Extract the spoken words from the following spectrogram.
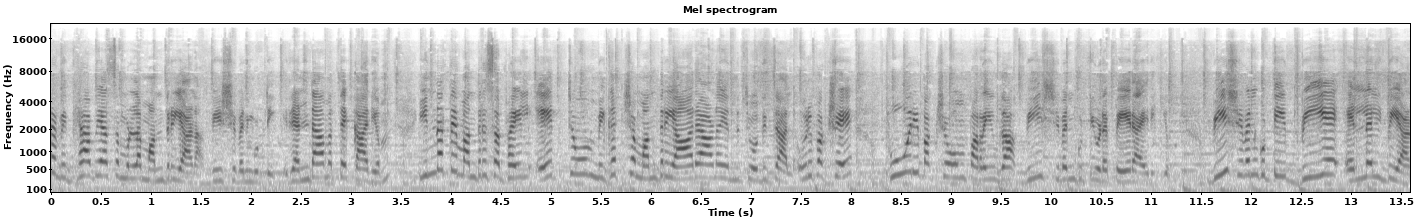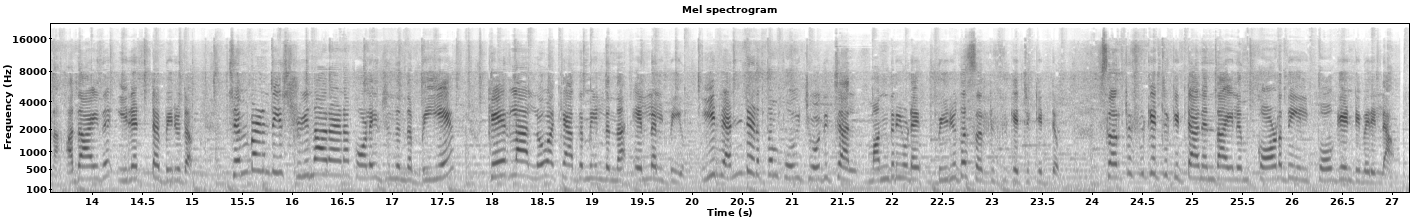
വിദ്യാഭ്യാസമുള്ള മന്ത്രിയാണ് വി. ശിവൻകുട്ടി. രണ്ടാമത്തെ കാര്യം ഇന്നത്തെ മന്ത്രിസഭയിൽ ഏറ്റവും മികച്ച മന്ത്രി ആരാണ് എന്ന് ചോദിച്ചാൽ ഒരുപക്ഷെ ഭൂരിപക്ഷവും പറയുക വി. ശിവൻകുട്ടിയുടെ പേരായിരിക്കും. V. Sivankutty B A L L B ആണ്. അതായത് ഇരട്ട ബിരുദം. ചെമ്പഴന്തി ശ്രീനാരായണ കോളേജിൽ നിന്ന് ബി എ കേരള ലോ അക്കാദമിയിൽ നിന്ന് എൽ എൽ ബിയും ഈ രണ്ടിടത്തും പോയി ചോദിച്ചാൽ മന്ത്രിയുടെ ബിരുദ സർട്ടിഫിക്കറ്റ് കിട്ടും. സർട്ടിഫിക്കറ്റ് കിട്ടാൻ എന്തായാലും കോടതിയിൽ പോകേണ്ടി വരില്ല.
